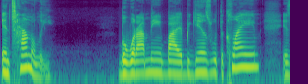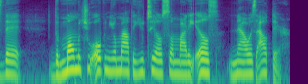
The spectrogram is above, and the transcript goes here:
internally. But what I mean by it begins with the claim is that the moment you open your mouth and you tell somebody else, now it's out there.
